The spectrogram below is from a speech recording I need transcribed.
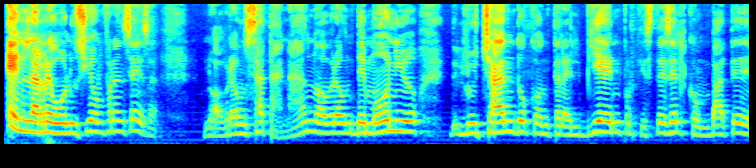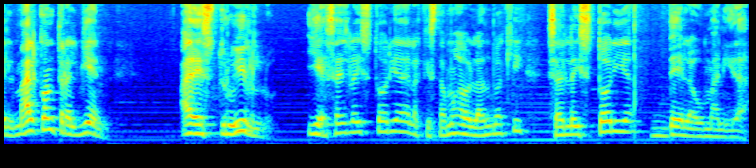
en la Revolución Francesa. No habrá un Satanás, no habrá un demonio luchando contra el bien, porque este es el combate del mal contra el bien, a destruirlo. Y esa es la historia de la que estamos hablando aquí, esa es la historia de la humanidad.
